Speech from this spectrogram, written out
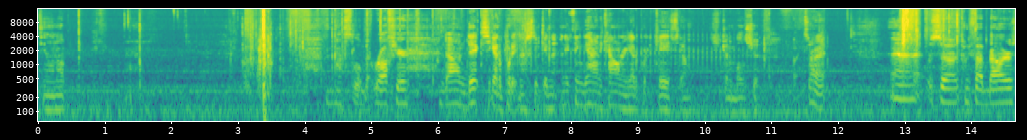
Sealing up. That's a little bit rough here. Down Dick's, you gotta put it in a stick in anything behind the counter, you gotta put a case, you know. It's kind of bullshit. But it's alright. And it was uh, $25.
